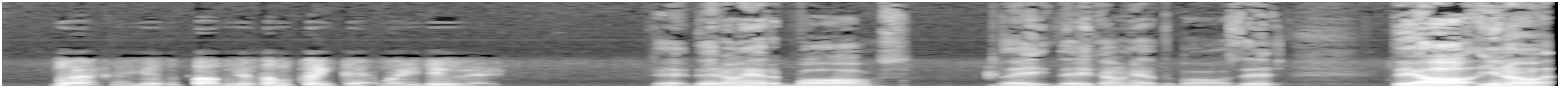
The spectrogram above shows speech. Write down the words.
but I guess the Republicans don't think that way, do they? They, they don't have the balls. They they don't have the balls. They, they all, you know,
